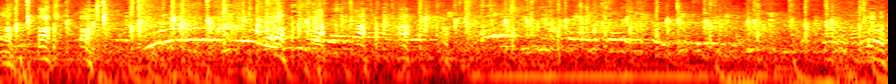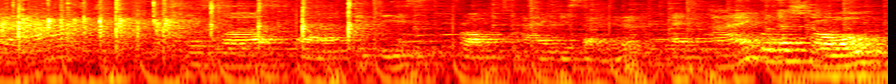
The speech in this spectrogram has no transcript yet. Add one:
This was uh, it is from Thai designer and I wanna show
